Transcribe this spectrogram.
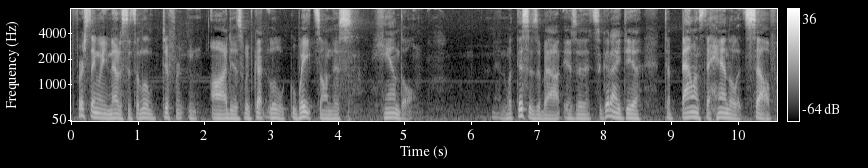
First thing we notice that's a little different and odd is we've got little weights on this handle. And what this is about is it's a good idea to balance the handle itself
